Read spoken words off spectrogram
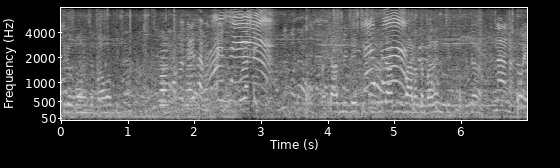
কীরকম হয়েছে বাবা পিঠা? বাবা ফিরে আমি খাই ওরা খাইছি। আচ্ছা আপনি যে চিকেন পিঠা আপনি বানাতে পারেন চিকেন পিঠা? না না পারি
